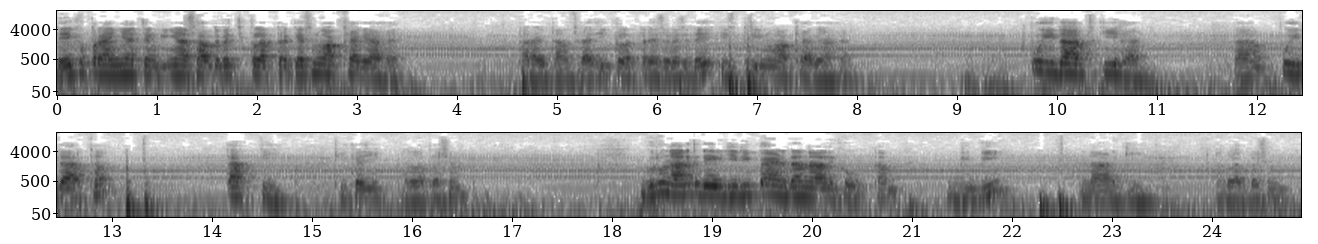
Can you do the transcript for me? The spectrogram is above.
ਦੇਖ ਪਰਾਈਆਂ ਚੰਗੀਆਂ ਸ਼ਬਦ ਵਿੱਚ ਕਲੱਤਰ ਕਿਸ ਨੂੰ ਆਖਿਆ ਗਿਆ ਹੈ? ਤਾਂ ਰਾਈਟ ਆਨਸਰ ਹੈ ਜੀ, ਕਲੱਤਰ ਇਸ ਵਿੱਚ ਦੇ ਇਸਤਰੀ ਨੂੰ ਆਖਿਆ ਗਿਆ ਹੈ। ਭੂਈ ਦਾ ਅਰਥ ਕੀ ਹੈ? ਤਾਂ ਭੂਈ ਦਾ ਅਰਥ ਧਰਤੀ। ਠੀਕ ਹੈ ਜੀ, ਅਗਲਾ ਪ੍ਰਸ਼ਨ। ਗੁਰੂ ਨਾਨਕ ਦੇਵ ਜੀ ਦੀ ਭੈਣ ਦਾ ਨਾਮ ਲਿਖੋ। ਤਾਂ ਬੀਬੀ ਨਾਨਕੀ। ਅਗਲਾ ਪ੍ਰਸ਼ਨ।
